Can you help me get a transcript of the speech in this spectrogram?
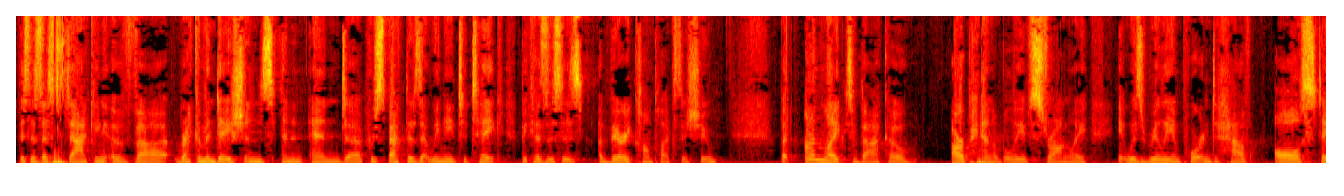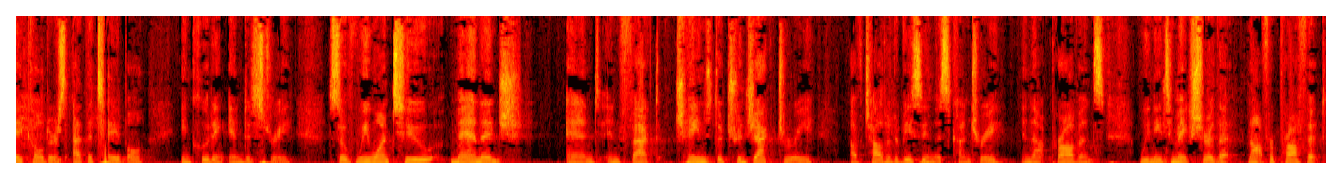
This is a stacking of uh, recommendations and, and uh, perspectives that we need to take because this is a very complex issue. But unlike tobacco, our panel believes strongly it was really important to have all stakeholders at the table, including industry. So if we want to manage and, in fact, change the trajectory of childhood obesity in this country, in that province, we need to make sure that not-for-profit,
